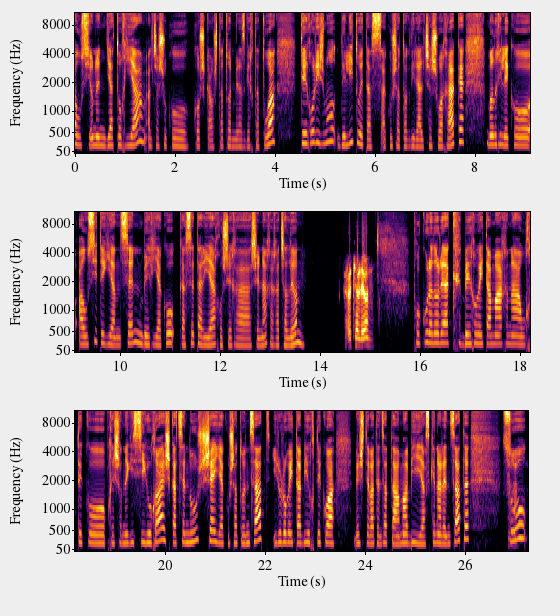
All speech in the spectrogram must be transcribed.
hauzionen jatorria, altsasuko koska ostatuan beraz gertatua, terrorismo delituetaz akusatuak dira altsasuarrak, Madrileko hauzitegian zen berriako kasetaria Josera Senar, Arratxaldeon? Arratxaldeon. Prokuradoreak berrogeita marna urteko presonegi zigura eskatzen du, sei akusatu entzat, irurogeita bi urtekoa beste bat entzat, eta ama bi azkenaren zat, Zu,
